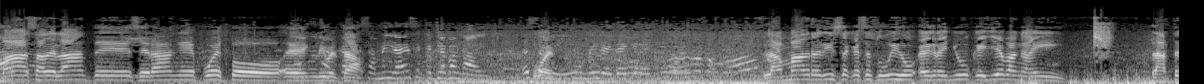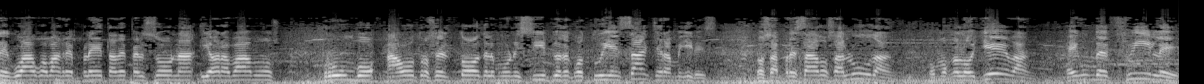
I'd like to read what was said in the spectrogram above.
Más adelante serán eh, puestos en libertad. casa, Mira, ese que llevan ahí. Ese Bueno. es mi hijo, mira, de que- La madre dice que ese es su hijo, el greñú que llevan ahí. Las tres guaguas van repletas de personas y ahora vamos rumbo a otro sector del municipio de Cotuí en Sánchez Ramírez. Los apresados saludan como que lo llevan en un desfile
